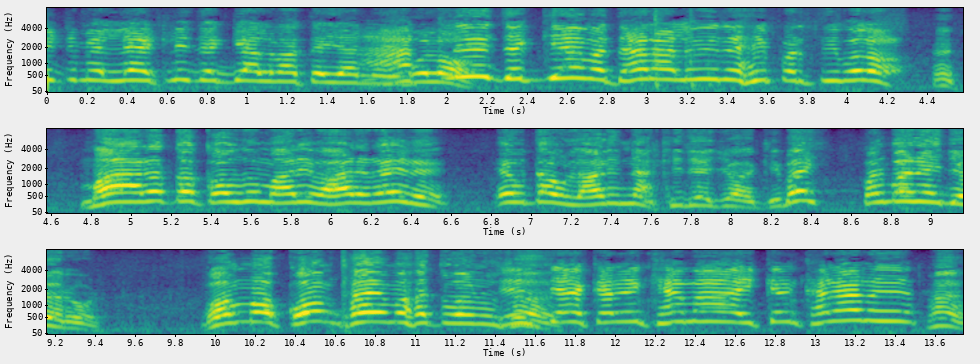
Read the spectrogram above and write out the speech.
ઈટ મેલે એટલી જગ્યા લેવા તૈયાર નહીં. બોલો. આટલી જગ્યા વધારે આલવી નહીં પડતી બોલો. મારે તો કહું છું મારી વાડ રહી ને એવું તો ઉલાડી નાખી દેજો આખી ભાઈ. પણ બનાવી દો રોડ. ગામમાં કોમ થાય મહત્વનું છે. ચિંતા કરે ખેમા ઈકન ખરા ને? હા.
